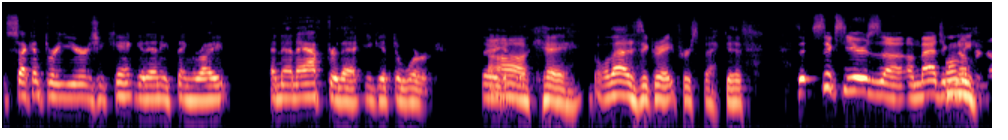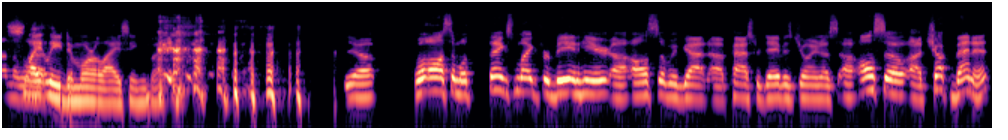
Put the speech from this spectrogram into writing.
The second three years, you can't get anything right. And then after that, you get to work. There you go. Okay. Well, that is a great perspective. Six years is a, a magic Only number. Slightly demoralizing, but. yeah. Well, awesome. Well, thanks, Mike, for being here. Uh, also, we've got uh, Pastor Davis joining us. Uh, also, uh, Chuck Bennett.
